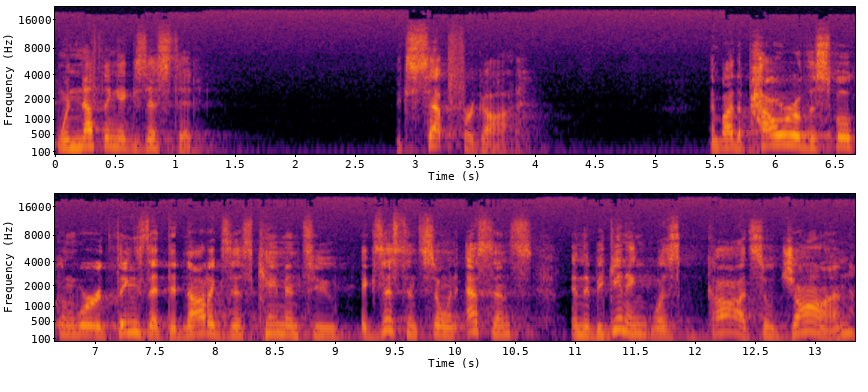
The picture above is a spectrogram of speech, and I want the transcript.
when nothing existed except for God. And by the power of the spoken word, things that did not exist came into existence. So, in essence, in the beginning was God. So, John,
